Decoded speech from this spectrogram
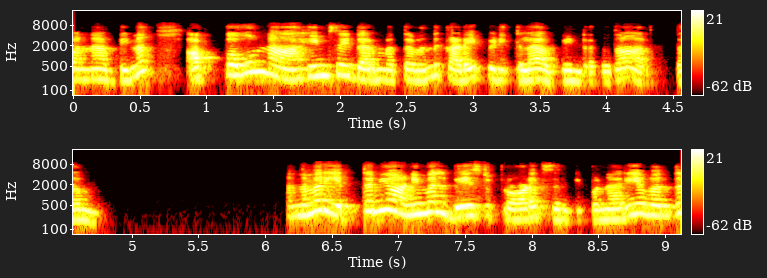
பண்ணேன் அப்படின்னா அப்பவும் நான் அஹிம்சை தர்மத்தை வந்து கடைபிடிக்கல அப்படின்றதுதான் அர்த்தம். அந்த மாதிரி எத்தனையோ அனிமல் பேஸ்டு ப்ராடக்ட்ஸ் இருக்கு. இப்ப நிறைய வந்து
